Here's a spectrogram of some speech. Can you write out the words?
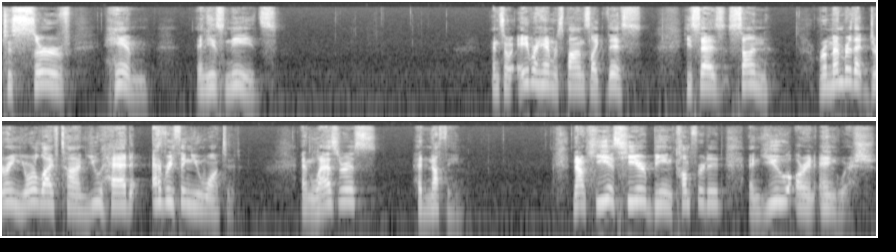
to serve him and his needs. And so Abraham responds like this He says, Son, remember that during your lifetime you had everything you wanted, and Lazarus had nothing. Now he is here being comforted, and you are in anguish.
